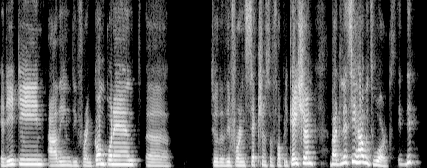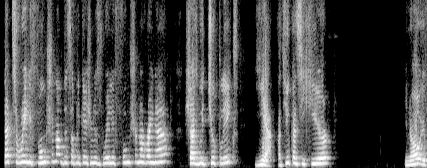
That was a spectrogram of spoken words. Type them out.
editing, adding different component uh, to the different sections of application. But let's see how it works. It, that's really functional. This application is really functional right now. Just with two clicks. Yeah, as you can see here, you know, if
